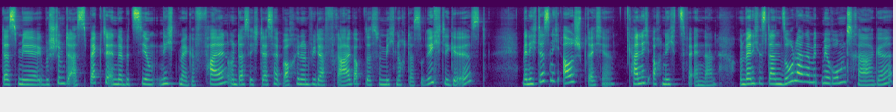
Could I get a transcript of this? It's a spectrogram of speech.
dass mir bestimmte Aspekte in der Beziehung nicht mehr gefallen und dass ich deshalb auch hin und wieder frage, ob das für mich noch das Richtige ist. Wenn ich das nicht ausspreche, kann ich auch nichts verändern. Und wenn ich es dann so lange mit mir rumtrage,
